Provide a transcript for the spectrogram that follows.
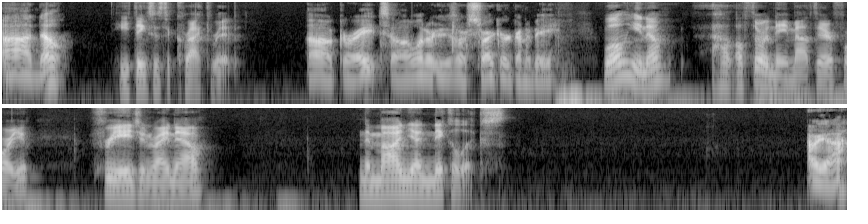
Uh, no. He thinks it's a cracked rib. Oh, great! So I wonder who's our striker going to be. Well, you know, I'll, I'll throw a name out there for you. Free agent right now. Nemanja Nikolic. Oh yeah.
